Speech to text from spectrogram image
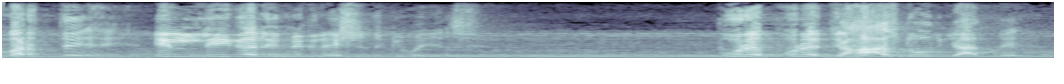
مرتے ہیں ان لیگل امیگریشن کی وجہ سے۔ پورے پورے جہاز ڈوب جاتے ہیں۔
